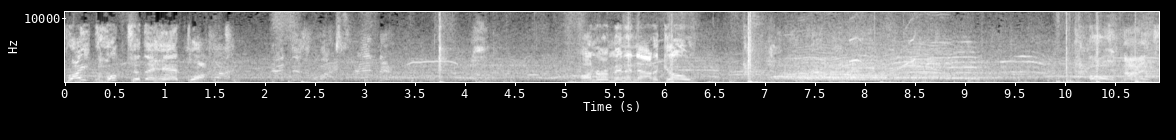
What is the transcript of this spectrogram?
there. Right hook to the head blocked. Under a minute now to go. Oh, nice.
